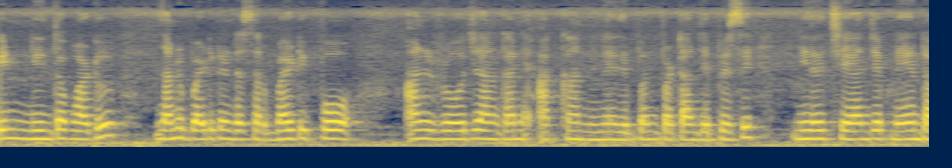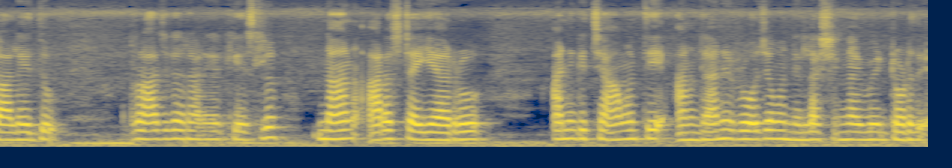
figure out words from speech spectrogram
ఏంటి నీతో పాటు నన్ను బయటికి అంటే సార్ బయటికి పో అని రోజా అనగానే అక్క నేను ఇబ్బంది పట్టా అని చెప్పేసి నేనే చేయని చెప్పి నేను రాలేదు. రాజుగారు అనగా కేసులో నాన్న అరెస్ట్ అయ్యారు అని చామంతి అనగానే రోజమ్మ నిర్లక్ష్యంగా వింటోడది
